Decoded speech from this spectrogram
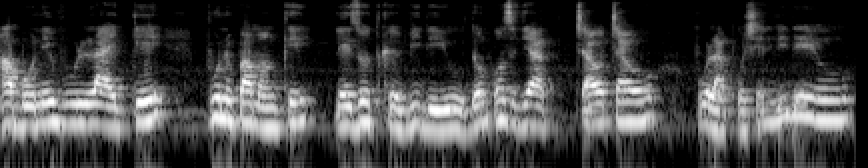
abonnez-vous, likez pour ne pas manquer les autres vidéos. Donc, on se dit à ciao, ciao pour la prochaine vidéo.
